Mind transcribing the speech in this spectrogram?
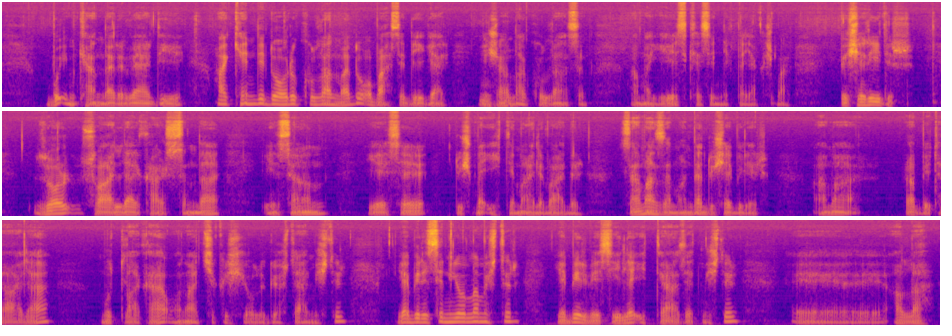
bu imkanları verdiği, ha kendi doğru kullanmadı o bahse diğer. İnşallah kullansın. Ama yeis kesinlikle yakışmaz. Beşeridir. Zor sualler karşısında insan yese düşme ihtimali vardır. Zaman zaman da düşebilir. Ama Rabbi Teala mutlaka ona çıkış yolu göstermiştir. Ya birisini yollamıştır ya bir vesile ittiaz etmiştir. Ee, Allah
